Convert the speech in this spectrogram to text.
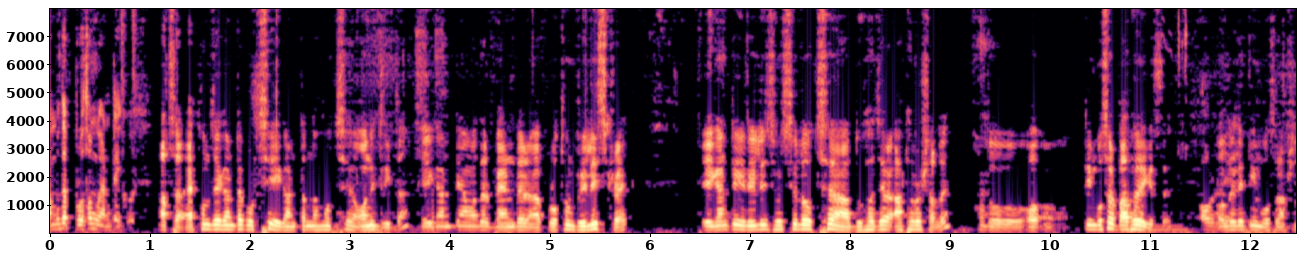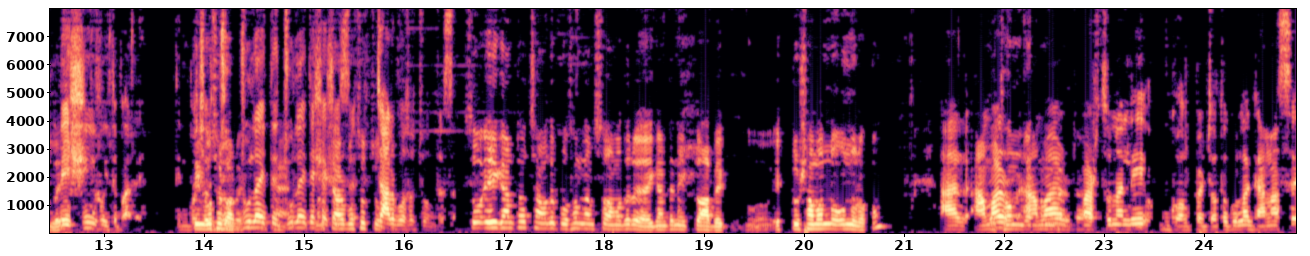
আমাদের প্রথম গানটাই করি। আচ্ছা এখন যে গানটা করছি এই গানটার নাম হচ্ছে অনিদ্রিতা এই গানটি আমাদের ব্যান্ডের প্রথম রিলিজ ট্র্যাক এই গানটি রিলিজ হয়েছিল হচ্ছে দু হাজার আঠারো সালে। তো তিন বছর পার হয়ে গেছে। অলরেডি তিন বছর আসলে। বেশি হইতে পারে। জুলাইতে জুলাইতে শেষ চার বছর চার বছর চলতেছে। তো এই গানটা হচ্ছে আমাদের প্রথম গান। সো আমাদের এই গানটা নিয়ে একটু আবেগ একটু সামান্য অন্যরকম। আর আমার আমার পার্সোনালি গল্পের যতগুলা গান আছে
